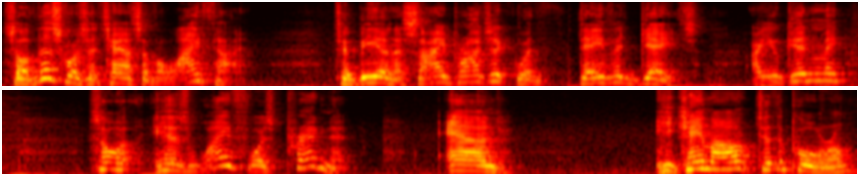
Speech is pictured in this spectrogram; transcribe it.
So this was a chance of a lifetime to be in a side project with David Gates. Are you kidding me? So his wife was pregnant. And he came out to the pool room.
